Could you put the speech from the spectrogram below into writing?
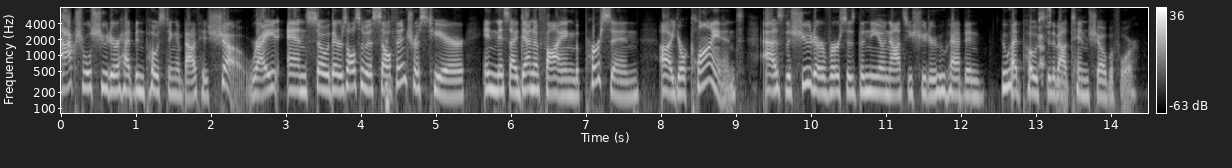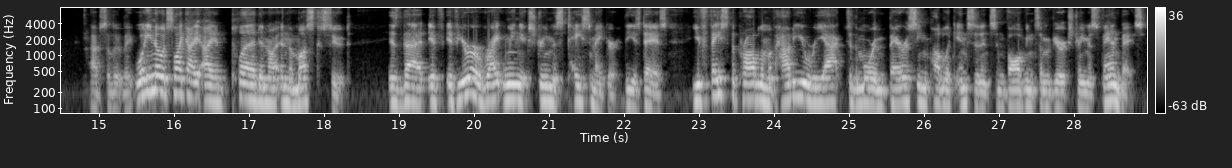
actual shooter had been posting about his show, right? And so there's also a self interest here in misidentifying the person, uh, your client, as the shooter versus the neo Nazi shooter who had been who had posted Absolutely. about Tim's show before. Absolutely. Well, you know, it's like I, I had pled in, in the Musk suit is that if, if you're a right wing extremist tastemaker these days, you face the problem of how do you react to the more embarrassing public incidents involving some of your extremist fan base.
